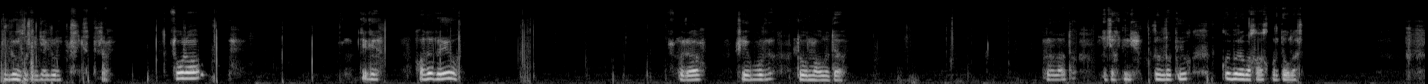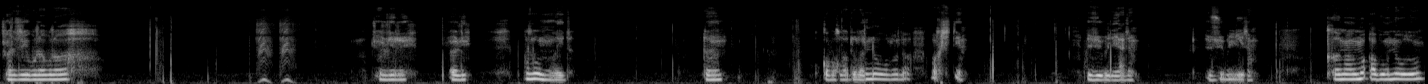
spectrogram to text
Düğmeyi hoşuma geliyor. Tutacağım. Sonra. Deli. Hadi da yok. Sonra şey burada dolmalı da. Buralarda olacak şimdi. Buralarda yok. Koy buraya bakalım burada olur. Şöyle buraya buraya. Şöyle öyle. Olmalıydı. Tamam. O kabaklar dolar ne olur da bak işte. Özür dilerim. Özür dilerim. Kanalıma abone olun.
